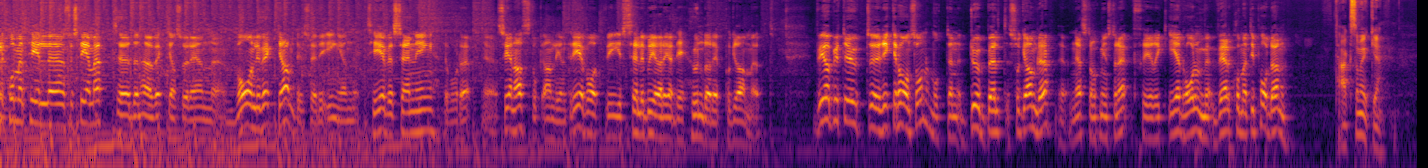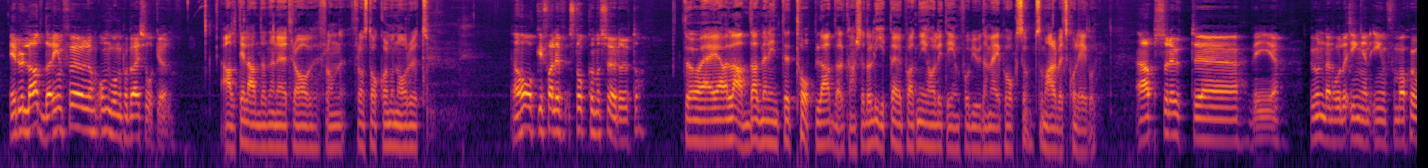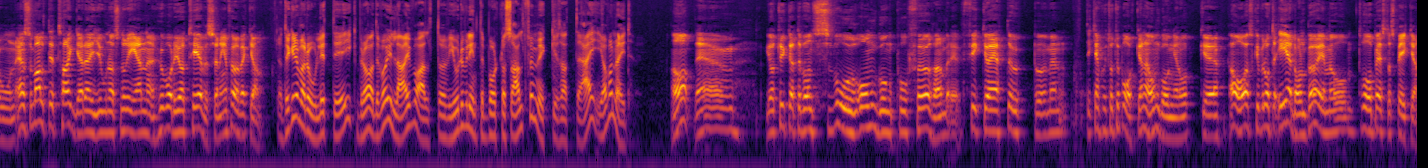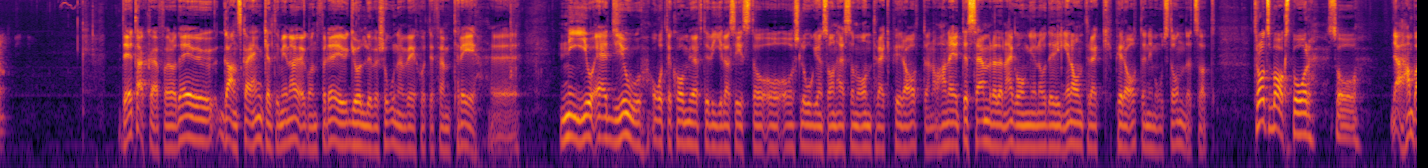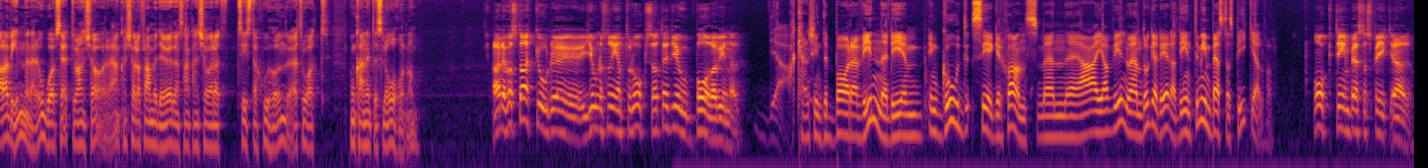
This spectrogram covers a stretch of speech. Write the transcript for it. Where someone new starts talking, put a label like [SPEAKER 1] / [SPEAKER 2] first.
[SPEAKER 1] Välkommen till eh, Systemet. Eh, den här veckan så är det en vanlig vecka. Det är det ingen TV-sändning. Det var det eh, senast och anledningen till det var att vi celebrerade det hundrade programmet. Vi har bytt ut Rickard Hansson mot den dubbelt så gamle, nästan åtminstone, Fredrik Edholm. Välkommen till podden!
[SPEAKER 2] Tack så mycket!
[SPEAKER 1] Är du laddad inför omgången på Bergsåker?
[SPEAKER 2] Alltid laddad när det är trav från, från Stockholm och norrut.
[SPEAKER 1] Jaha, och ifall det är Stockholm och söderut då?
[SPEAKER 2] Då är jag laddad, men inte toppladdad kanske. Då litar jag på att ni har lite info att bjuda mig på också, som arbetskollegor.
[SPEAKER 1] Absolut. Eh, vi undanhåller ingen information. En som alltid är taggad är Jonas Norén. Hur var det att göra TV-sändningen förra veckan?
[SPEAKER 3] Jag tycker det var roligt. Det gick bra. Det var ju live och allt och vi gjorde väl inte bort oss allt för mycket så att nej, jag var nöjd.
[SPEAKER 1] Ja, det jag tyckte att det var en svår omgång på förhand, men det fick jag äta upp. Men det kanske tar tillbaka den här omgången och eh, ja, ska vi låta Edholm börja med att dra bästa spiken?
[SPEAKER 2] Det tackar jag för och det är ju ganska enkelt i mina ögon, för det är ju gulddivisionen V75 3. Eh, Nio Edjo återkom ju efter vila sist och, och, och slog ju en sån häst som OnTrack Piraten. Och han är ju inte sämre den här gången och det är ingen OnTrack Piraten i motståndet. Så att Trots bakspår så... Ja, han bara vinner där oavsett hur han kör. Han kan köra fram i döden så han kan köra sista 700. Jag tror att de kan inte slå honom.
[SPEAKER 1] Ja, det var starka ord. Jonas Norén tror också att Edjo bara vinner.
[SPEAKER 3] Ja, kanske inte bara vinner. Det är en, en god segerchans. Men eh, ja, jag vill nog ändå gardera. Det är inte min bästa spik i alla fall.
[SPEAKER 1] Och din bästa spik är?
